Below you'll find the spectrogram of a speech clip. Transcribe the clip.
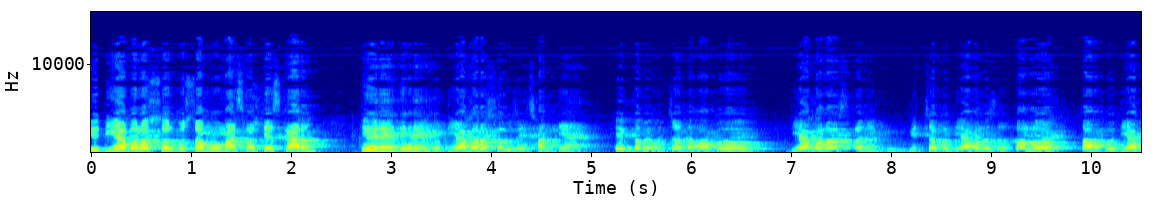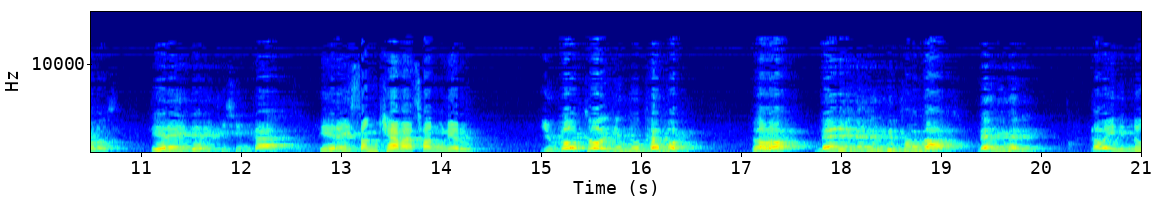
यो डियाबोलसहरूको समूहमा छ। त्यसकारण धेरै धेरै यो डियाबोलसहरू चाहिँ छन् त्यहाँ। एकदमै उच्च तहको दियाबलस अलि बिचको दियाबलस र तल्लो तहको दियाबलस धेरै धेरै किसिमका धेरै सङ्ख्यामा छन् उनीहरू You go to Hindu temple, there are many, many different gods. Many, many. तपाईँ हिन्दू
